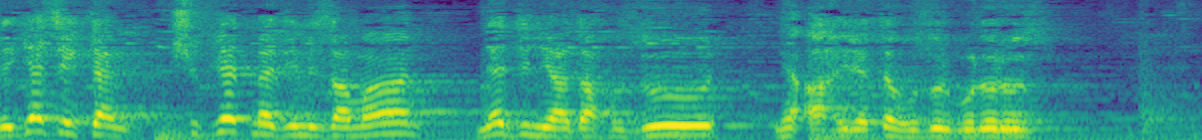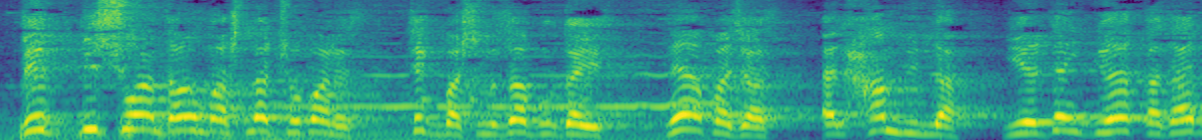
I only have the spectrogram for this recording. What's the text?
ve gerçekten şükretmediğimiz zaman ne dünyada huzur ne ahirette huzur buluruz. Ve biz şu an dağın başında çobanız. Tek başımıza buradayız. Ne yapacağız? Elhamdülillah yerden göğe kadar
